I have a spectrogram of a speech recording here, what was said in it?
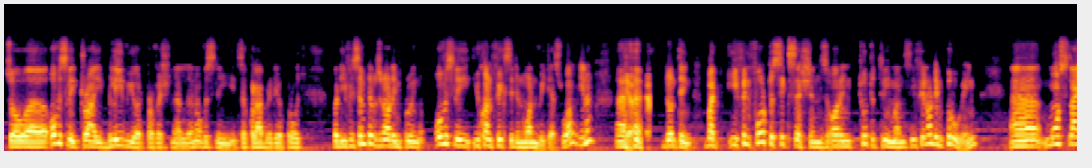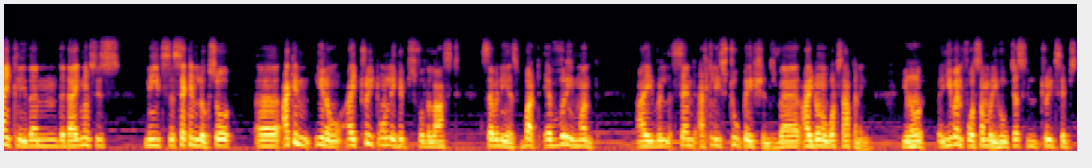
So uh, obviously try believe you're a professional, and obviously it's a collaborative approach. But if your symptoms are not improving, obviously you can't fix it in one week as well. You know, uh, yeah. don't think. But if in four to six sessions or in two to three months, if you're not improving, uh, most likely then the diagnosis needs a second look. So uh, I can, you know, I treat only hips for the last seven years, but every month I will send at least two patients where I don't know what's happening. You know, mm-hmm. even for somebody who just treats hips,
